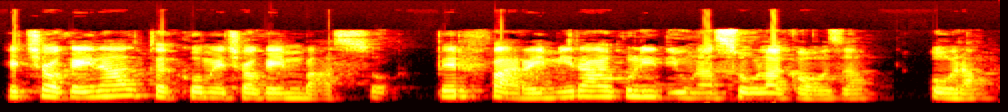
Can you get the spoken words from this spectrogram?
e ciò che è in alto è come ciò che è in basso, per fare i miracoli di una sola cosa. Ora,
